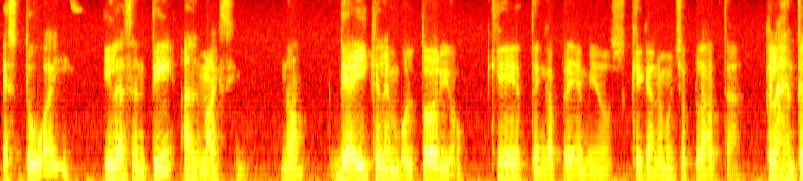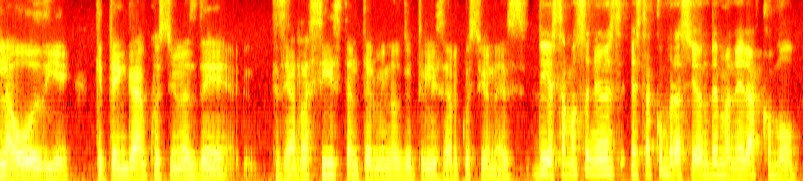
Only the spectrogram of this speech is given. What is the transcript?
estuvo ahí, y la sentí al máximo, ¿no? De ahí que el envoltorio, que tenga premios, que gane mucha plata, que la gente la odie, que tenga cuestiones de, que sea racista en términos de utilizar cuestiones, estamos teniendo es- esta conversación de manera como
